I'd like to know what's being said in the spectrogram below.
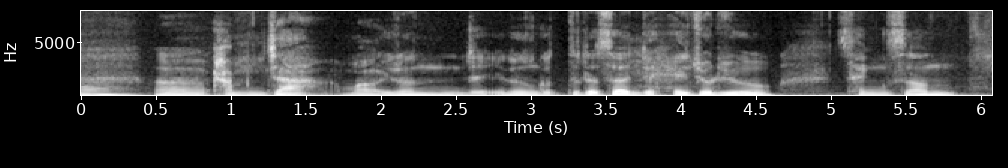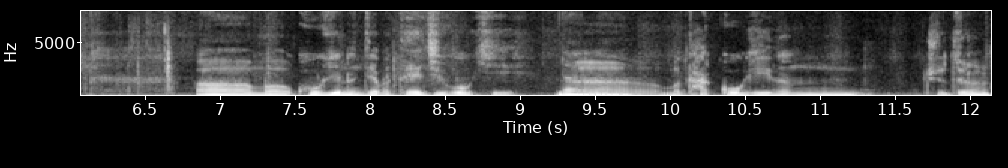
어, 어, 감자 뭐 이런 이제 이런 것들에서 이제 해조류, 생선, 어 뭐 고기는 이제 뭐 돼지고기, 네. 어뭐 닭고기 이런 주들.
